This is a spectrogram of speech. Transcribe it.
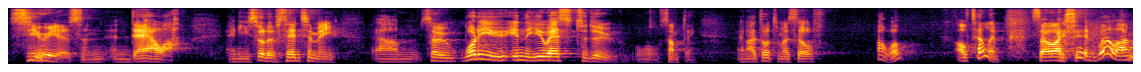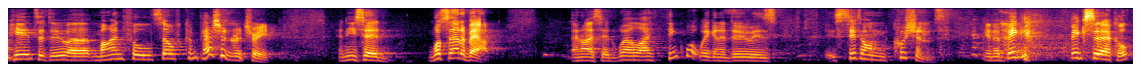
serious and, and dour. And he sort of said to me, um, So, what are you in the US to do? or something. And I thought to myself, Oh, well, I'll tell him. So I said, Well, I'm here to do a mindful self compassion retreat. And he said, What's that about? And I said, Well, I think what we're going to do is sit on cushions in a big, big circle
